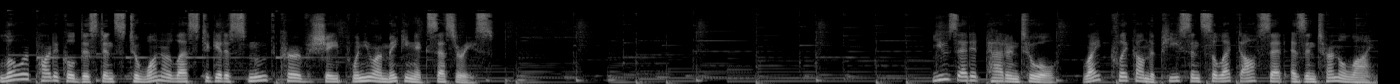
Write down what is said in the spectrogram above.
Lower particle distance to 1 or less to get a smooth curve shape when you are making accessories. Use Edit Pattern tool, right-click on the piece and select Offset as internal line.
